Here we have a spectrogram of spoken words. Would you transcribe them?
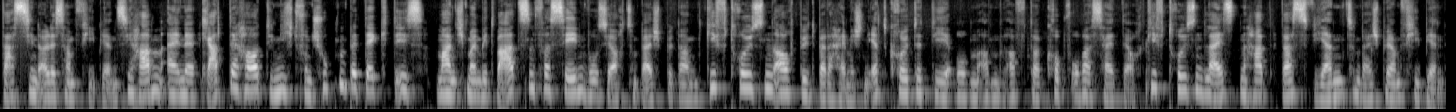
Das sind alles Amphibien. Sie haben eine glatte Haut, die nicht von Schuppen bedeckt ist, manchmal mit Warzen versehen, wo sie auch zum Beispiel dann Giftdrüsen, auch bei der heimischen Erdkröte, die oben auf der Kopfoberseite auch Giftdrüsenleisten hat. Das wären zum Beispiel Amphibien.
